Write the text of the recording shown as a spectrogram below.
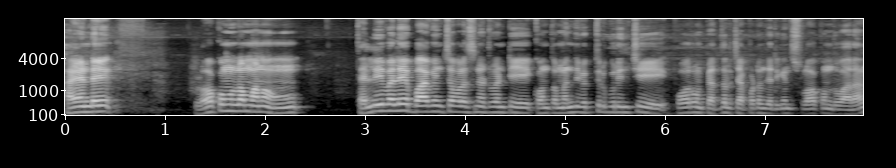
హాయ్ అండి. లోకంలో మనం తల్లి వలె భావించవలసినటువంటి కొంతమంది వ్యక్తుల గురించి పూర్వం పెద్దలు చెప్పడం జరిగింది శ్లోకం ద్వారా.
